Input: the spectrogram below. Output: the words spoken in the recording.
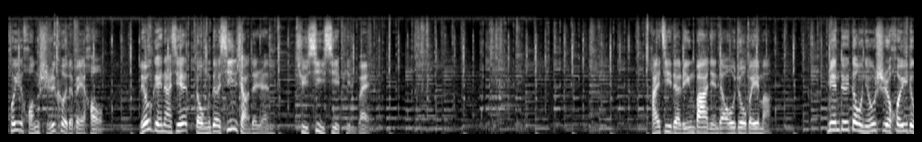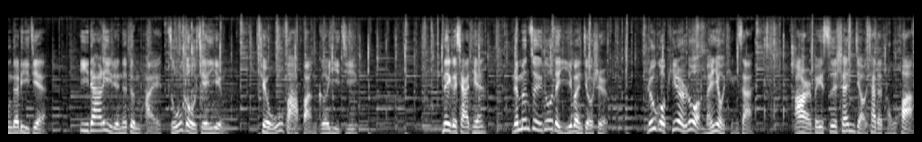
辉煌时刻的背后，留给那些懂得欣赏的人去细细品味。还记得零八年的欧洲杯吗？面对斗牛士挥动的利剑，意大利人的盾牌足够坚硬，却无法反戈一击。那个夏天，人们最多的疑问就是：如果皮尔洛没有停赛，阿尔卑斯山脚下的童话。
